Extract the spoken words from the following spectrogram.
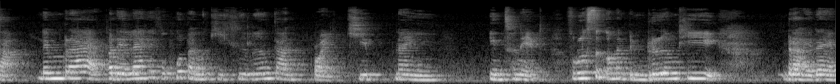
จากเล่มแรก ประเด็นแรกที่ฟุกพูดไปเมื่อกี้คือเรื่องการปล่อยคลิปในอินเทอร์เน็ตฟุกรู้สึกว่ามันเป็นเรื่องที่ร้ายแรง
